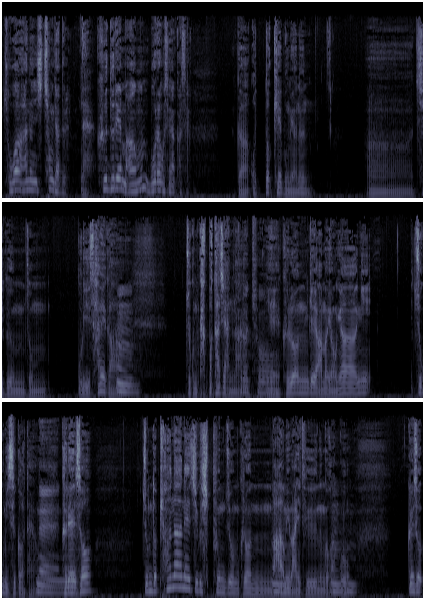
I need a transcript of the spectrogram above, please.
좋아하는 시청자들 네. 그들의 마음은 뭐라고 생각하세요? 그러니까 어떻게 보면은 어, 지금 좀 우리 사회가 음, 조금 각박하지 않나. 그렇죠. 예, 그런 게 아마 영향이 조금 있을 것 같아요. 네, 네. 그래서 좀더 편안해지고 싶은 좀 그런 마음이 많이 드는 것 같고 음, 그래서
